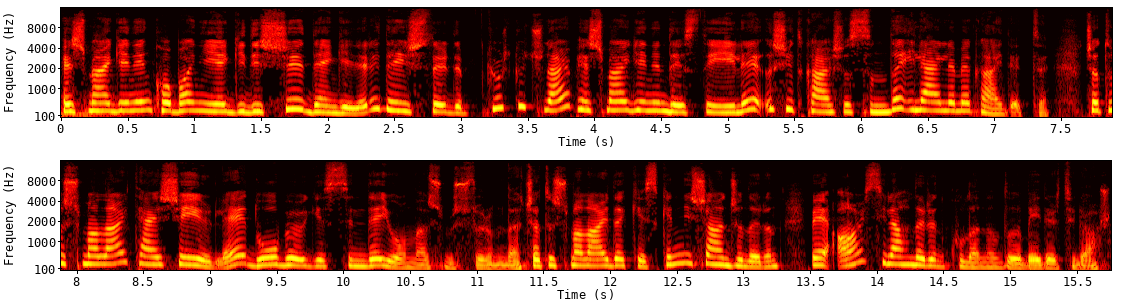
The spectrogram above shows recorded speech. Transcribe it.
Peşmerge'nin Kobani'ye gidişi dengeleri değiştirdi. Kürt güçler Peşmerge'nin desteğiyle IŞİD karşısında ilerleme kaydetti. Çatışmalar Tel Şehir'le Doğu bölgesinde yoğunlaşmış durumda. Çatışmalarda keskin nişancıların ve ağır silahların kullanıldığı belirtiliyor.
